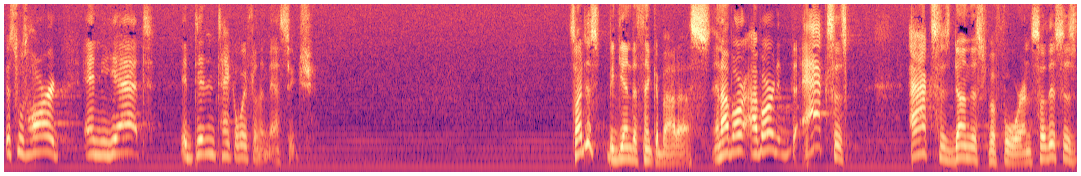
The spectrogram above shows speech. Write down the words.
this was hard. And yet, it didn't take away from the message. So I just begin to think about us. And I've, I've already, Acts has, Acts has done this before. And so this is,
